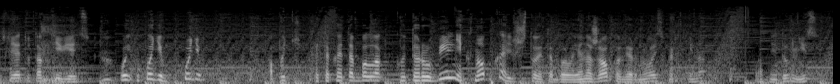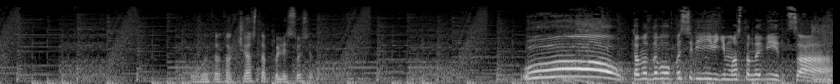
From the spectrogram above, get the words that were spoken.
Если я тут активировать. Ой, уходим, уходим. А это какая-то была какой-то рубильник, кнопка или что это было? Я нажал, повернулась картина. Ладно, иду вниз. О, это так часто пылесосит. Оу! Там надо было посередине, видимо, остановиться.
